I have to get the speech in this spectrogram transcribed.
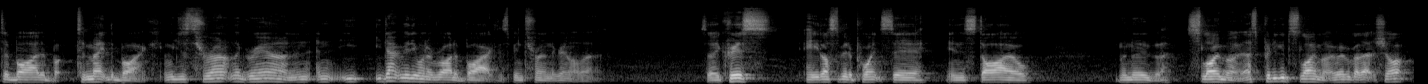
to buy the to make the bike, and we just throw it on the ground, and, and you, you don't really want to ride a bike that's been thrown on the ground like that. So Chris, he lost a bit of points there in the style maneuver, slow mo. That's pretty good slow mo. Whoever got that shot,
